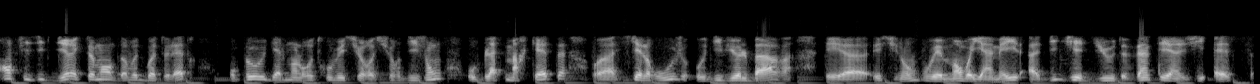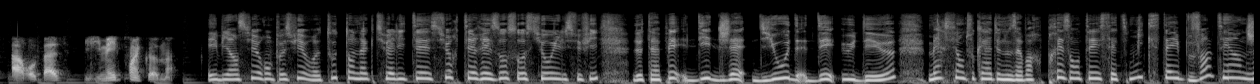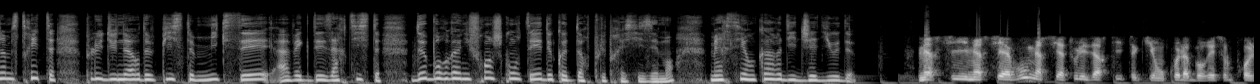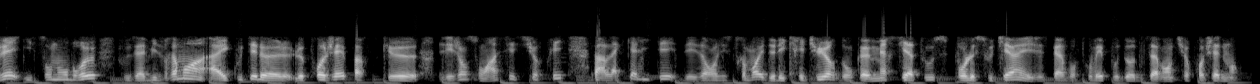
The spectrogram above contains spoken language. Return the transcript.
en physique directement dans votre boîte aux lettres. On peut également le retrouver sur sur Dijon, au Black Market, à Ciel Rouge, au Diviol Bar, et, et sinon vous pouvez m'envoyer un mail à djdude21js gmail.com. Et bien sûr, on peut suivre toute ton actualité sur tes réseaux sociaux. Il suffit de taper DJ Dude, D-U-D-E. Merci en tout cas de nous avoir présenté cette mixtape 21 Jump Street. Plus d'une heure de pistes mixées avec des artistes de Bourgogne-Franche-Comté, de Côte d'Or plus précisément. Merci encore DJ Dude. Merci, merci à vous, merci à tous les artistes qui ont collaboré sur le projet. Ils sont nombreux. Je vous invite vraiment à écouter le, le projet parce que les gens sont assez surpris par la qualité des enregistrements et de l'écriture. Donc euh, merci à tous pour le soutien et j'espère vous retrouver pour d'autres aventures prochainement.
